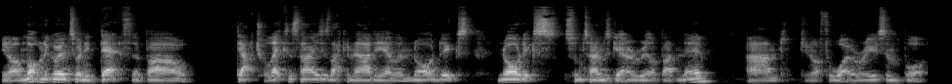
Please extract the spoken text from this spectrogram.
You know, I'm not going to go into any depth about the actual exercises like an RDL and Nordics. Nordics sometimes get a real bad name, and you know for whatever reason, but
